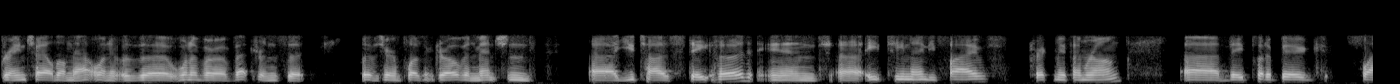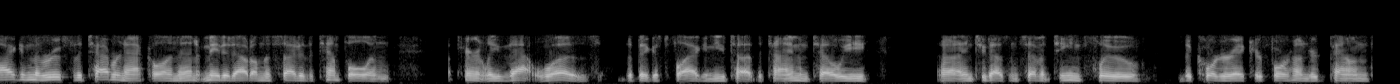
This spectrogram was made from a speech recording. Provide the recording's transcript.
brainchild on that one. It was uh, one of our veterans that lives here in Pleasant Grove and mentioned uh, Utah's statehood in uh, 1895. Correct me if I'm wrong. Uh, they put a big flag in the roof of the tabernacle, and then it made it out on the side of the temple. And apparently, that was the biggest flag in Utah at the time until we, uh, in 2017, flew the quarter acre, 400 pound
